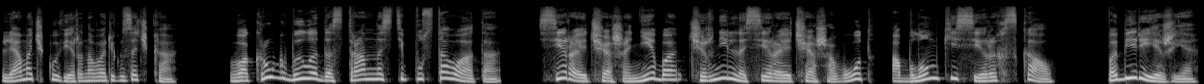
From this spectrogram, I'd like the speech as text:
лямочку верного рюкзачка. Вокруг было до странности пустовато. Серая чаша неба, чернильно-серая чаша вод, обломки серых скал. Побережье.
